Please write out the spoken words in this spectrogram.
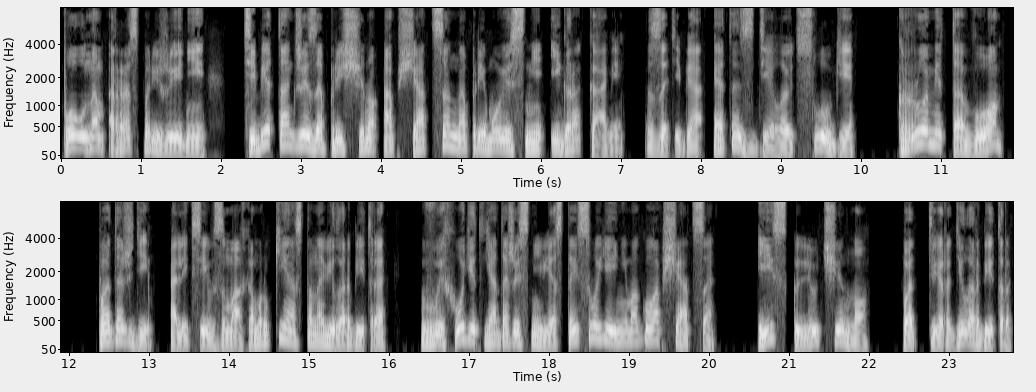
полном распоряжении. Тебе также запрещено общаться напрямую с неигроками. За тебя это сделают слуги. Кроме того... Подожди, Алексей взмахом руки остановил арбитра. Выходит, я даже с невестой своей не могу общаться. Исключено подтвердил арбитр.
